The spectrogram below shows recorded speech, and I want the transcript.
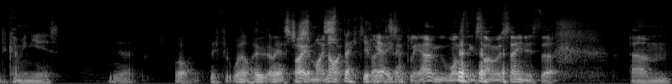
the coming years. Yeah. Well, if it will, I mean, it's Oh, it might not. speculating. Yeah, exactly. I mean, one thing Simon was saying is that um,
